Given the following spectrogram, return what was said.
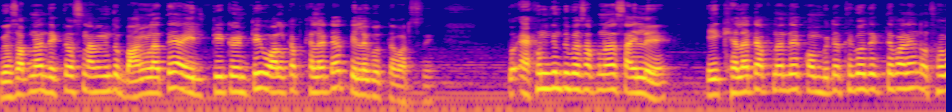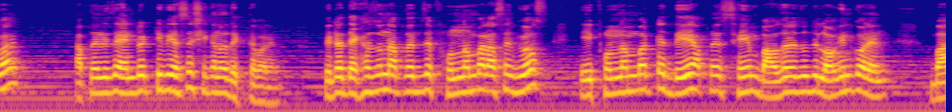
বিকজ আপনারা দেখতে পাচ্ছেন আমি কিন্তু বাংলাতে এই টি টোয়েন্টি ওয়ার্ল্ড কাপ খেলাটা প্লে করতে পারছি। তো এখন কিন্তু বেশ আপনারা চাইলে এই খেলাটা আপনাদের কম্পিউটার থেকেও দেখতে পারেন অথবা আপনাদের যে অ্যান্ড্রয়েড টিভি আছে সেখানেও দেখতে পারেন। তো এটা দেখার জন্য আপনাদের যে ফোন নাম্বার আছে ভিওস এই ফোন নাম্বারটা দিয়ে আপনার সেম ব্রাউজারে যদি লগ ইন করেন বা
